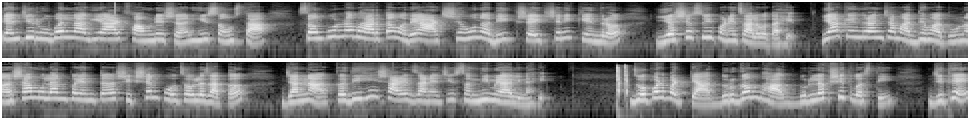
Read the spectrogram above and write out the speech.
त्यांची रुबल नागी आर्ट फाउंडेशन ही संस्था संपूर्ण भारतामध्ये आठशेहून अधिक शैक्षणिक केंद्र यशस्वीपणे चालवत आहेत या केंद्रांच्या माध्यमातून अशा मुलांपर्यंत शिक्षण पोहोचवलं जातं ज्यांना कधीही शाळेत जाण्याची संधी मिळाली नाही. झोपडपट्ट्या दुर्गम भाग दुर्लक्षित वस्ती जिथे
